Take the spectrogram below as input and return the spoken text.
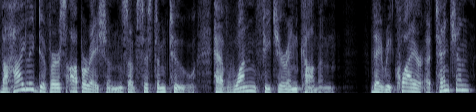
The highly diverse operations of System 2 have one feature in common. They require attention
